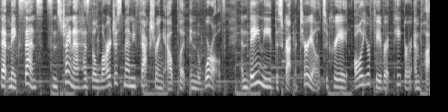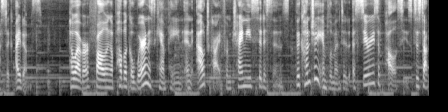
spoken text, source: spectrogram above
That makes sense since China has the largest manufacturing output in the world, and they need the scrap material to create all your favorite paper and plastic items. However, following a public awareness campaign and outcry from Chinese citizens, the country implemented a series of policies to stop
